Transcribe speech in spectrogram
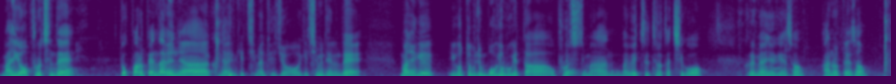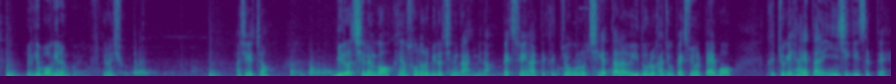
만약에 어프로치인데 똑바로 뺀다면야 그냥 이렇게 치면 되죠. 이렇게 치면 되는데 만약에 이것도 좀 먹여보겠다. 어프로치지만 웨지를 들었다 치고 그러면 여기에서 안으로 빼서 이렇게 먹이는 거예요. 이런 식으로. 아시겠죠? 밀어치는 거 그냥 손으로 밀어치는 거 아닙니다. 백스윙 할 때 그쪽으로 치겠다는 의도를 가지고 백스윙을 빼고 그쪽에 향했다는 인식이 있을 때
